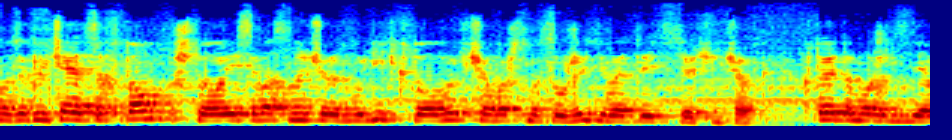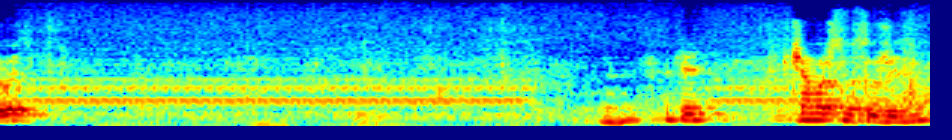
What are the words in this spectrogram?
он заключается в том, что если вас ночью разбудить, кто вы, в чем ваш смысл жизни, вы ответите очень четко. Кто это может сделать? Окей. Okay. В чем ваш смысл жизни?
